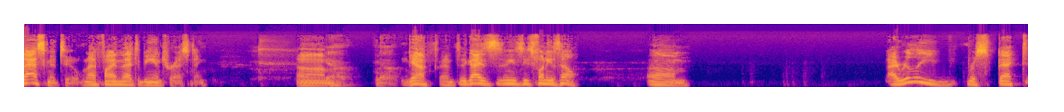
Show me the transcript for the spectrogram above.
asking it to, and I find that to be interesting. Um, yeah. Yeah. yeah, and the guy's he's, he's funny as hell. Um, I really respect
